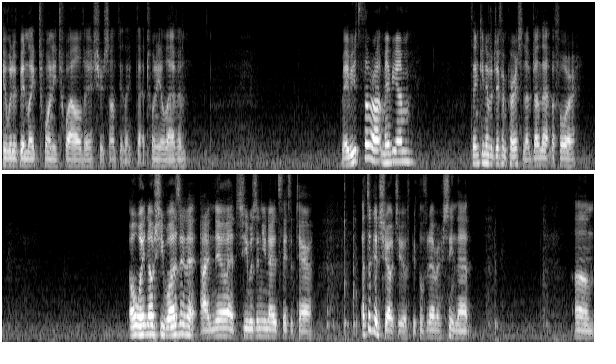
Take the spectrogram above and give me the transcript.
it would have been like 2012ish or something like that 2011 maybe it's the ro- maybe i'm thinking of a different person. I've done that before. Oh wait, no, she was in it. I knew it. She was in United States of Tara. That's a good show too. If people have never seen that. Um,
